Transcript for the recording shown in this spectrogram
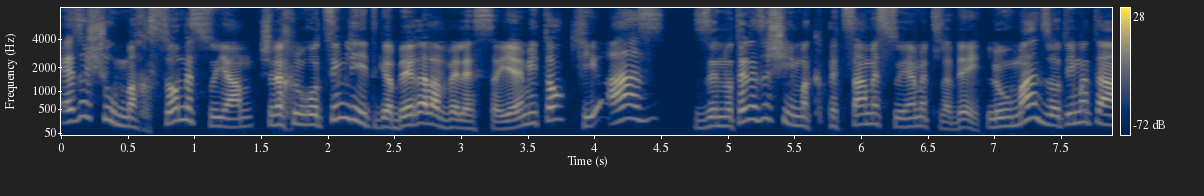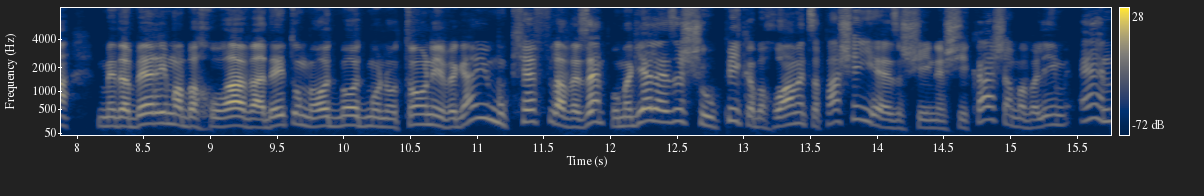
איזשהו מחסום מסוים שאנחנו רוצים להתגבר עליו ולסיים איתו כי אז זה נותן איזושהי מקפצה מסוימת לדייט. לעומת זאת, אם אתה מדבר עם הבחורה והדייט הוא מאוד מאוד מונוטוני וגם אם הוא כיף לה וזה, הוא מגיע לאיזשהו פיק, הבחורה מצפה שיהיה איזושהי נשיקה שם, אבל אם אין,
